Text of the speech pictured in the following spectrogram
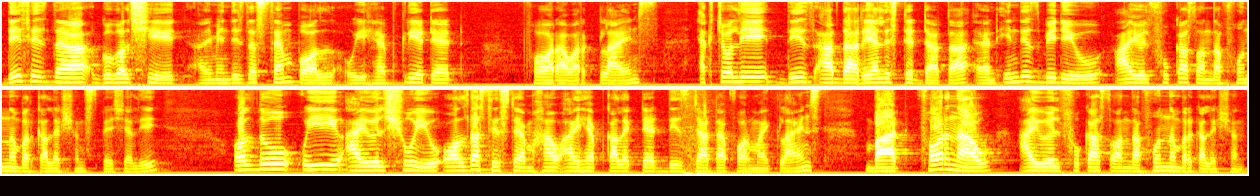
This is the google sheet. I mean this is the sample we have created for our clients. Actually these are the real estate data and in this video i will focus on the phone number collection specially. Although we i will show you all the system how i have collected this data for my clients but for now i will focus on the phone number collection.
